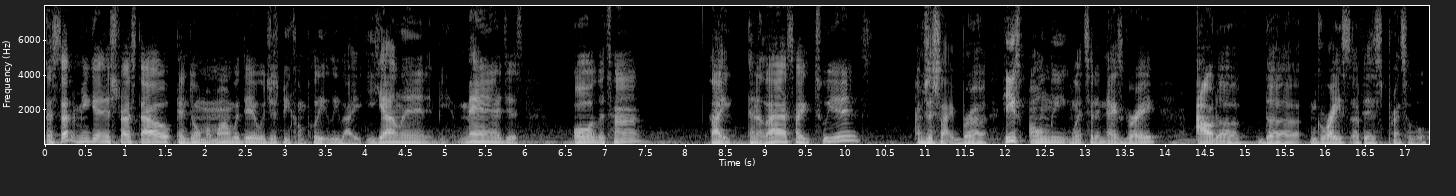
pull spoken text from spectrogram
instead of me getting stressed out and doing what my mom would do, would just be completely like yelling and being mad just all the time. Like in the last like two years, I'm just like, bruh, he's only went to the next grade out of the grace of his principal.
